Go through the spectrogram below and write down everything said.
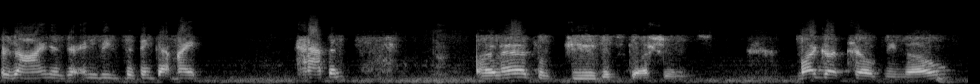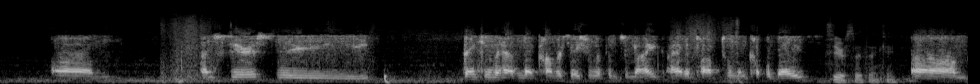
resign? Is there any reason to think that might happen? I've had some few discussions. My gut tells me no. Um, I'm seriously thinking of having that conversation with him tonight. I haven't talked to him in a couple days. Seriously thinking. Um,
